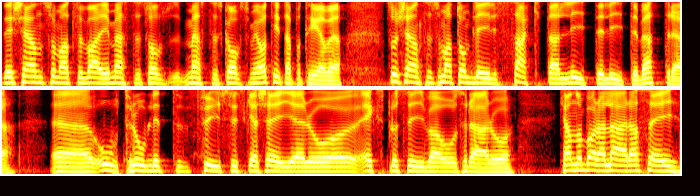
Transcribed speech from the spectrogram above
Det känns som att för varje mästerskap, mästerskap som jag tittar på TV så känns det som att de blir sakta lite, lite bättre. Eh, otroligt fysiska tjejer och explosiva och sådär. Och kan de bara lära sig,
